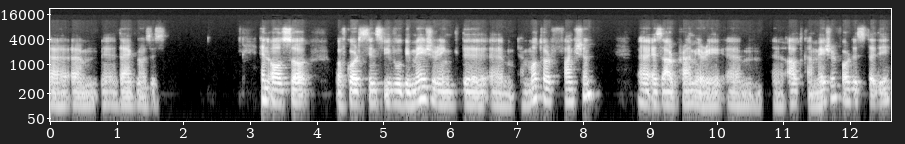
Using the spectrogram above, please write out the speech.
uh, um, uh, diagnosis. And also, of course, since we will be measuring the um, motor function as our primary um, outcome measure for the study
